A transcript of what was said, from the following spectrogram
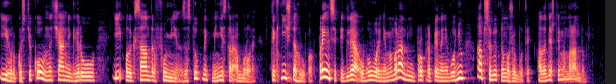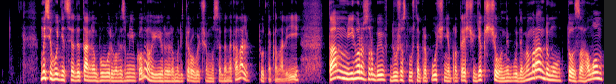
Ігор Костюков, начальник ГРУ, і Олександр Фомін, заступник міністра оборони. Технічна група, в принципі, для обговорення меморандуму про припинення вогню абсолютно може бути. Але де ж той меморандум? Ми сьогодні це детально обговорювали з моїм колегою Ігорем Літеровичем у себе на каналі, тут на каналі. І там Ігор зробив дуже слушне припущення про те, що якщо не буде меморандуму, то загалом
